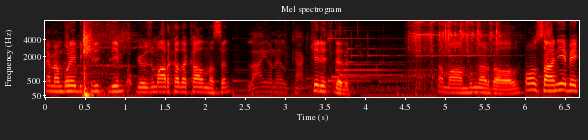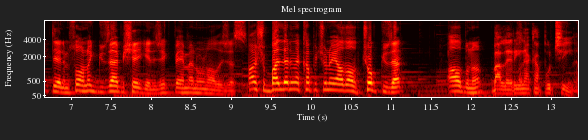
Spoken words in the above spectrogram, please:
Hemen burayı bir kilitleyeyim. Gözüm arkada kalmasın. Kilitledim. Tamam bunları da alalım. 10 saniye bekleyelim. Sonra güzel bir şey gelecek ve hemen onu alacağız. Ha şu ballerina cappuccino'yu alalım. Çok güzel. Al bunu. Ballerina cappuccina.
